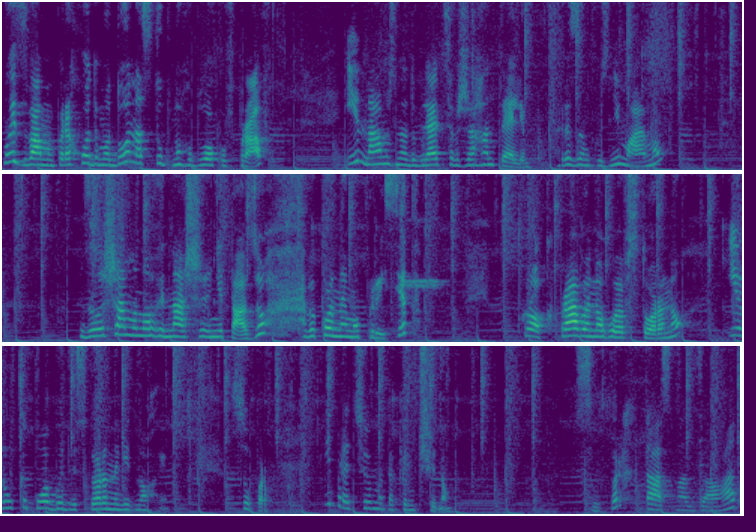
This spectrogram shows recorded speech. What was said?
Ми з вами переходимо до наступного блоку вправ. І нам знадобляться вже гантелі. Резинку знімаємо. Залишаємо ноги на ширині тазу, виконуємо присід. Крок правою ногою в сторону і руки по обидві сторони від ноги. Супер. І працюємо таким чином. Супер. Таз назад.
